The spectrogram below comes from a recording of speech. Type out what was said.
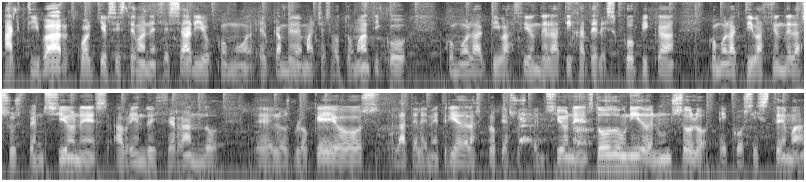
activar cualquier sistema necesario como el cambio de marchas automático, como la activación de la tija telescópica, como la activación de las suspensiones, abriendo y cerrando eh, los bloqueos, la telemetría de las propias suspensiones, todo unido en un solo ecosistema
